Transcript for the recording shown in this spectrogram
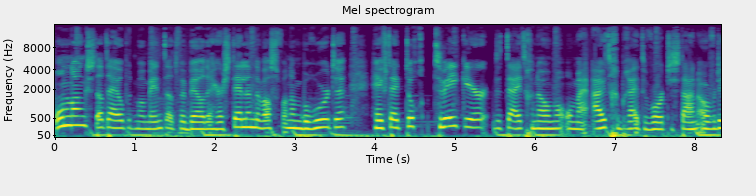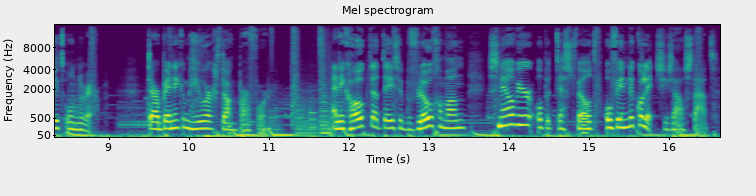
Ondanks dat hij op het moment dat we belden herstellende was van een beroerte, heeft hij toch twee keer de tijd genomen om mij uitgebreid te woord te staan over dit onderwerp. Daar ben ik hem heel erg dankbaar voor. En ik hoop dat deze bevlogen man snel weer op het testveld of in de collegezaal staat.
